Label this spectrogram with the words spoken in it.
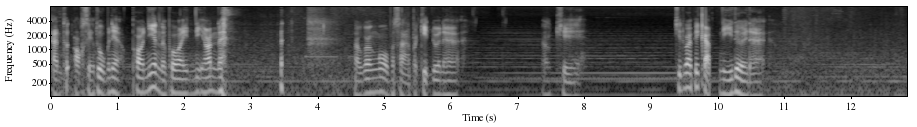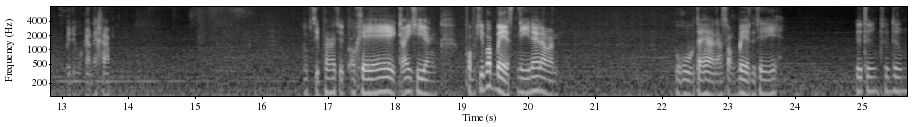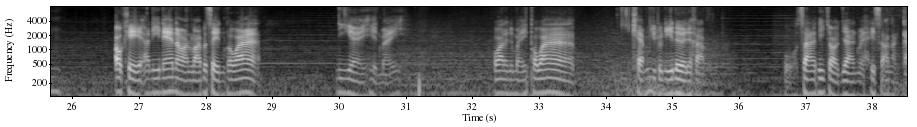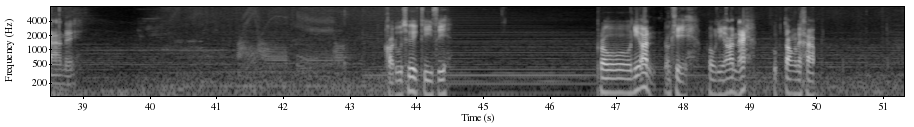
อ่านออกเสียงถูกไหมเนี่ย พอเนียนหรือพอนิออนนะ เราก็โง่ภาษาประกิตด้วยนะฮะ โอเค คิดว่าพิกัดนี้เลยนะฮะ ไปดูกันนะครับลบสิบห้าจุด โอเค ใกล้เคียง ผมคิดว่าเบสนี้แน่นอน โอ้โหแต่หาแล้วสองเบสเลยทีนี้ตึมตึมตึมตึมโอเค อันนี้แน่นอนร้อยเปอร์เซ็นเพราะว่า นี่ไงเห็นไหม เพราะอะไรรู้ไหม เพราะว่าแคมป์อยู่ตรงนี้เลยนะครับโอ้สร้างที่จอดยานไว้ให้สอลังการเลย ขอดูชื่ออีกทีสิโปรนิออนโอเคโปรนิออนนะ ถูกต้องนะครับ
